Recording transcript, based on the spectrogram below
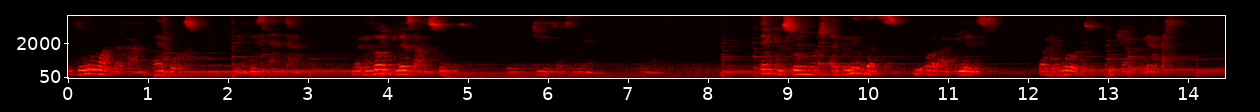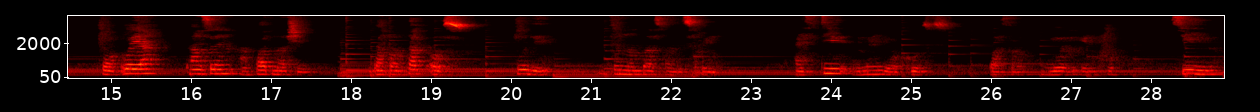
He's the only one that can help us in this end time. May the Lord bless our souls in Jesus' name. Amen. Thank you so much. I believe that we all are blessed by the words which have heard. For prayer, counseling, and partnership, you can contact us through the phone numbers on the screen. I still remain your host, Pastor Glory Egbufor. See you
